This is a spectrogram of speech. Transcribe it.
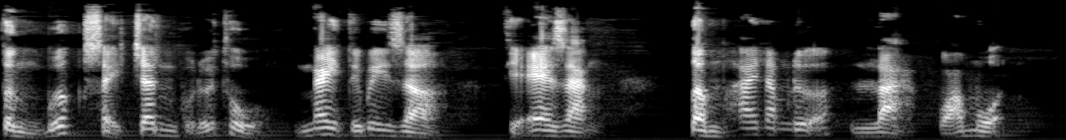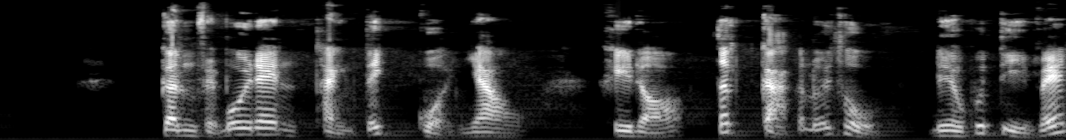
từng bước xảy chân của đối thủ ngay tới bây giờ thì e rằng tầm 2 năm nữa là quá muộn cần phải bôi đen thành tích của nhau. Khi đó tất cả các đối thủ đều có tỉ vết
